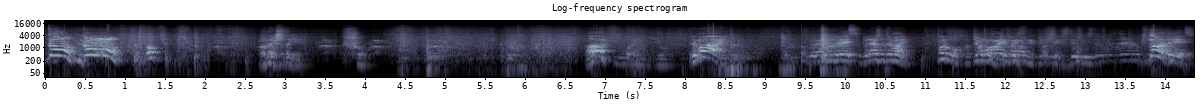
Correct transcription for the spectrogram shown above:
Хто? Хто? Оп! Гадай, що таке? А? Мою. Тримай! Обережно дивись, обережно тримай. Пороха, Тримай, тримай. Дивись, дивись, дивись. Ну, дивись!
